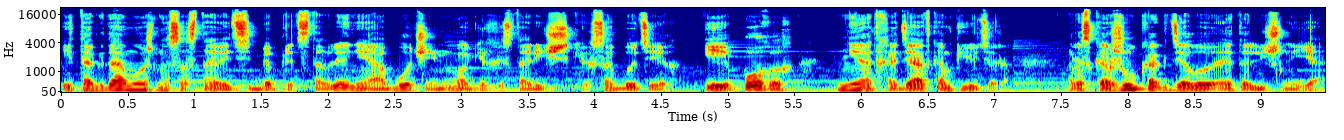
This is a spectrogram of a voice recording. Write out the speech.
И тогда можно составить себе представление об очень многих исторических событиях и эпохах, не отходя от компьютера. Расскажу, как делаю это лично я.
